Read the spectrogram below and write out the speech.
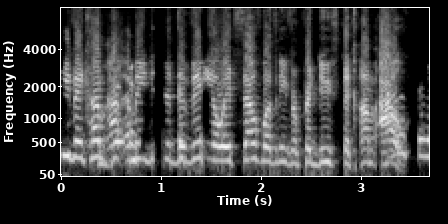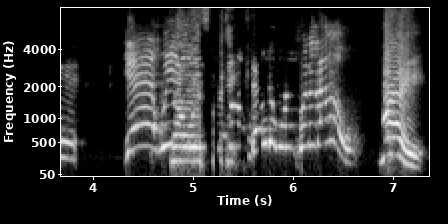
even come out. I mean, the, the video itself wasn't even produced to come I out. said, yeah, we No, it's like they the one put it out. right.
